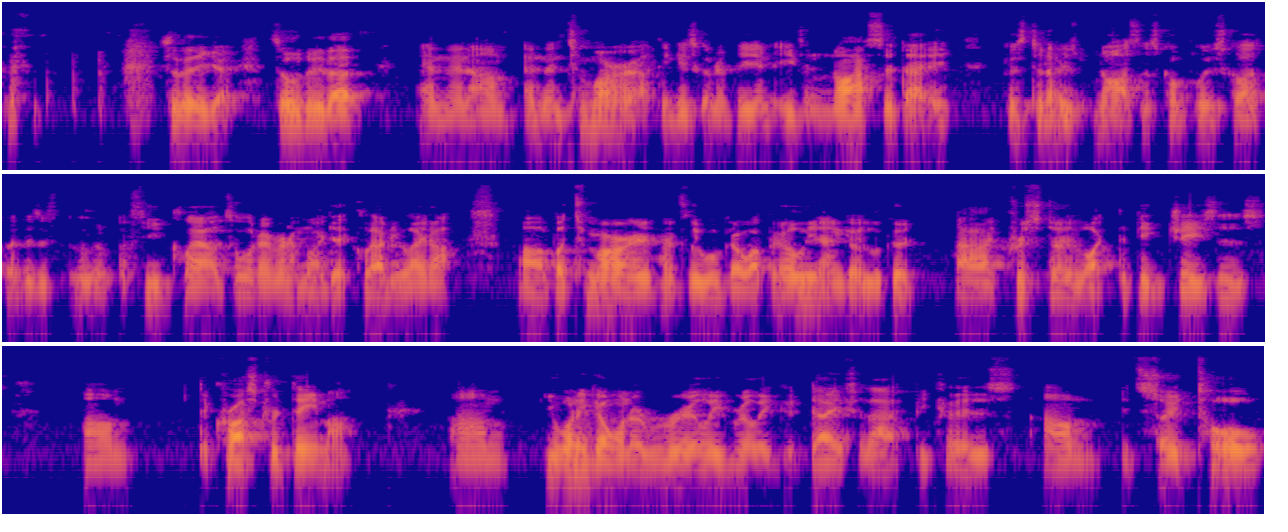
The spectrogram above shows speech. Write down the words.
so there you go. So we'll do that, and then um, and then tomorrow I think is going to be an even nicer day because today's nice. It's got blue skies, but there's a, little, a few clouds or whatever, and it might get cloudy later. Uh, but tomorrow, hopefully, we'll go up early and go look at uh, Cristo, like the big Jesus, um, the Christ Redeemer. Um, you want to go on a really, really good day for that because um, it's so tall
